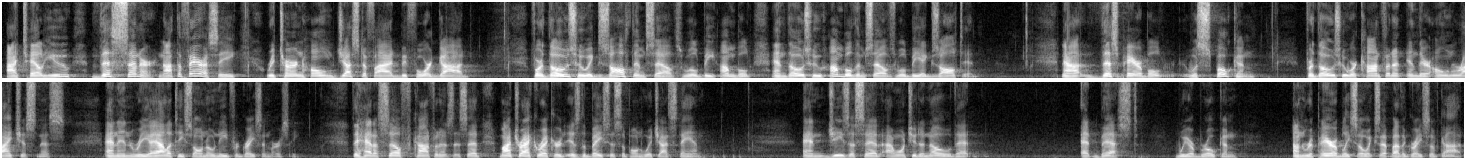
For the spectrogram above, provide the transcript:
I tell you, this sinner, not the Pharisee, returned home justified before God. For those who exalt themselves will be humbled, and those who humble themselves will be exalted. Now, this parable was spoken for those who were confident in their own righteousness and in reality saw no need for grace and mercy. They had a self confidence that said, My track record is the basis upon which I stand. And Jesus said, I want you to know that at best we are broken, unrepairably so, except by the grace of God.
